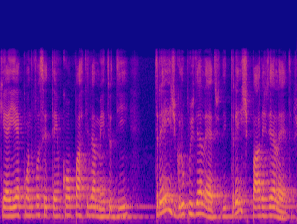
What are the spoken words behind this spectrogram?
que aí é quando você tem um compartilhamento de três grupos de elétrons, de três pares de elétrons.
